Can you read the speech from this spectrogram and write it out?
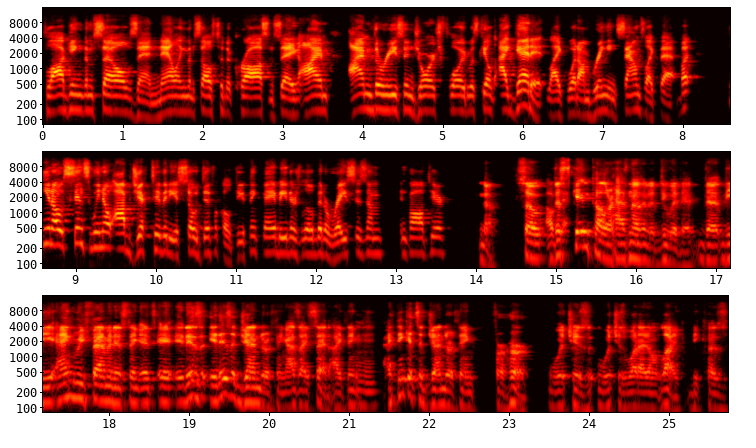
flogging themselves and nailing themselves to the cross and saying I'm I'm the reason George Floyd was killed. I get it. Like what I'm bringing sounds like that, but you know, since we know objectivity is so difficult, do you think maybe there's a little bit of racism involved here? No, so okay. the skin color has nothing to do with it. The the angry feminist thing, it's it, it is it is a gender thing. As I said, I think mm-hmm. I think it's a gender thing for her, which is which is what I don't like because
